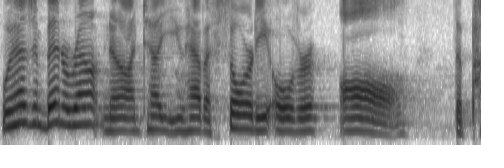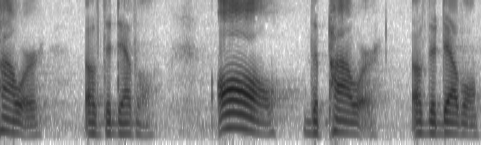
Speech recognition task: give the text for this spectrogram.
who hasn't been around. No, I tell you, you have authority over all the power of the devil. All the power of the devil.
